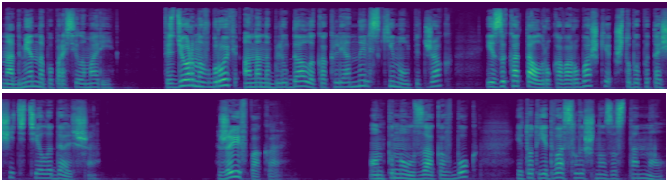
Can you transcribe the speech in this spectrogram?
надменно попросила Мари. Вздернув бровь, она наблюдала, как Леонель скинул пиджак и закатал рукава рубашки, чтобы потащить тело дальше. «Жив пока». Он пнул Зака в бок, и тот едва слышно застонал.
